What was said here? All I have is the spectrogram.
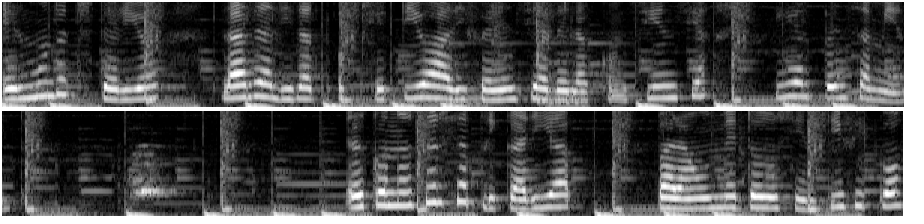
el mundo exterior, la realidad objetiva a diferencia de la conciencia y el pensamiento. El conocer se aplicaría para un método científico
